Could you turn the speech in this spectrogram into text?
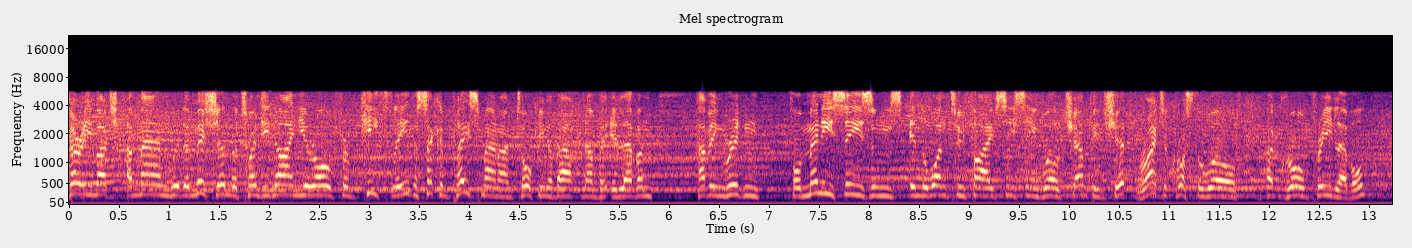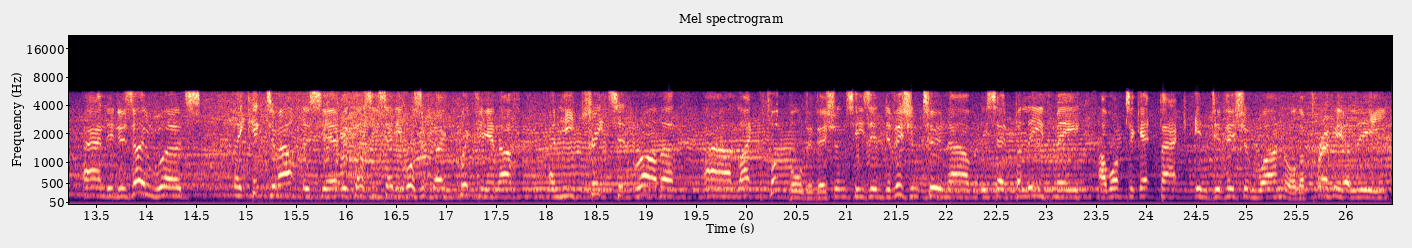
very much a man with a mission, the 29-year-old from Keighley, the second place man I'm talking about, number 11 having ridden for many seasons in the 125cc World Championship right across the world at Grand Prix level. And in his own words they kicked him out this year because he said he wasn't going quickly enough and he treats it rather uh, like football divisions. He's in division 2 now but he said believe me I want to get back in division 1 or the Premier League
